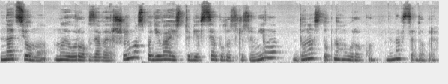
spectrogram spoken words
На цьому ми урок завершуємо. Сподіваюсь, тобі все було зрозуміло. До наступного уроку. На все добре!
